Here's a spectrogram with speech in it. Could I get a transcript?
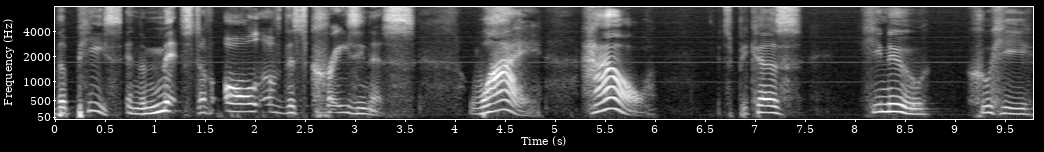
the peace in the midst of all of this craziness. Why? How? It's because he knew who he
